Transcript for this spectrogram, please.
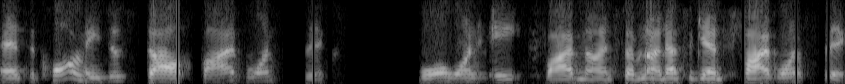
And to call me, just dial 516 418 5979. That's again 516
